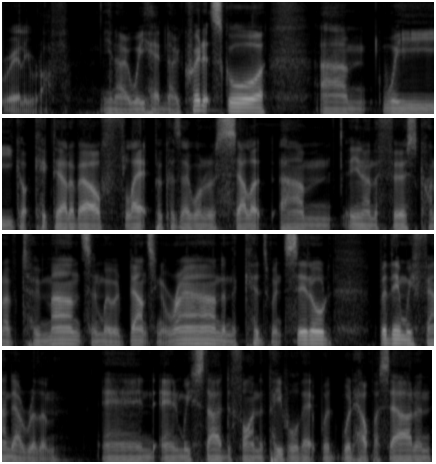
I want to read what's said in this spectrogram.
really rough. You know, we had no credit score. Um, we got kicked out of our flat because they wanted to sell it, um, you know, in the first kind of two months, and we were bouncing around, and the kids weren't settled. But then we found our rhythm, and and we started to find the people that would, would help us out, and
